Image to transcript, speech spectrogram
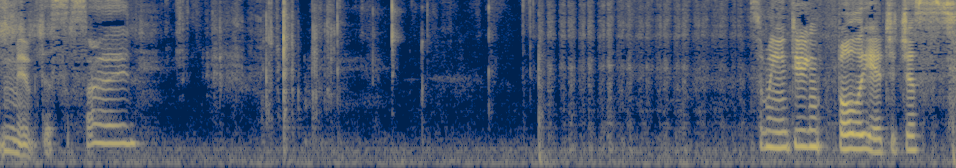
move this aside. So when you're doing foliage, it just,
